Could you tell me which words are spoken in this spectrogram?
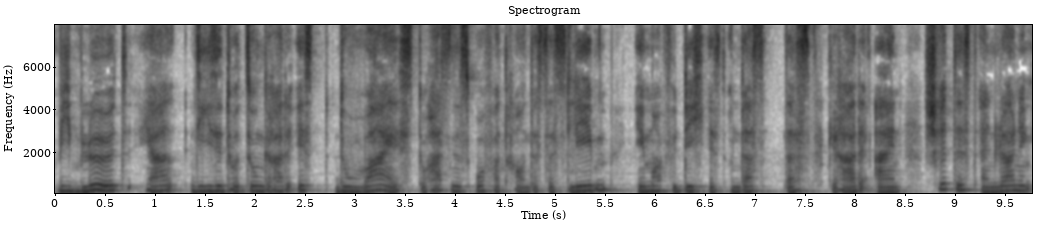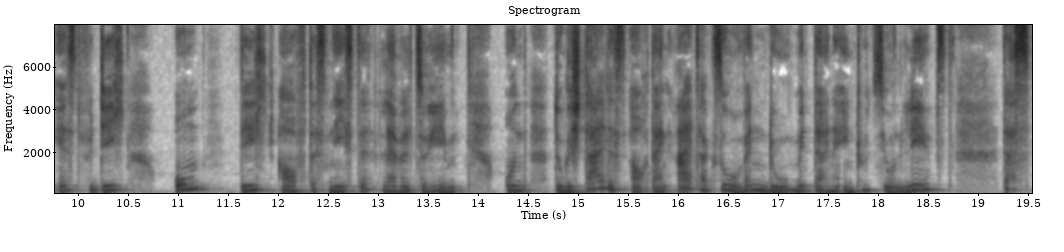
wie blöd ja die Situation gerade ist. Du weißt, du hast dieses Urvertrauen, dass das Leben immer für dich ist und dass das gerade ein Schritt ist, ein Learning ist für dich, um dich auf das nächste Level zu heben. Und du gestaltest auch deinen Alltag so, wenn du mit deiner Intuition lebst, dass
